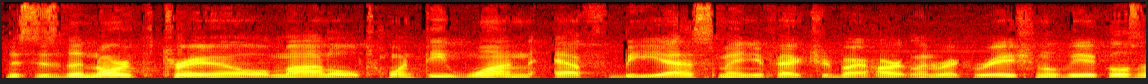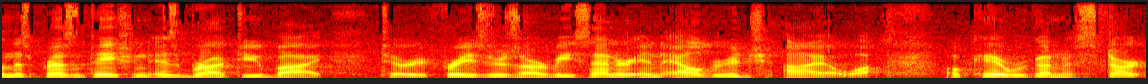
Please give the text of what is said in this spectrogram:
This is the North Trail Model 21 FBS, manufactured by Heartland Recreational Vehicles, and this presentation is brought to you by Terry Frazer's RV Center in Eldridge, Iowa. Okay, we're going to start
